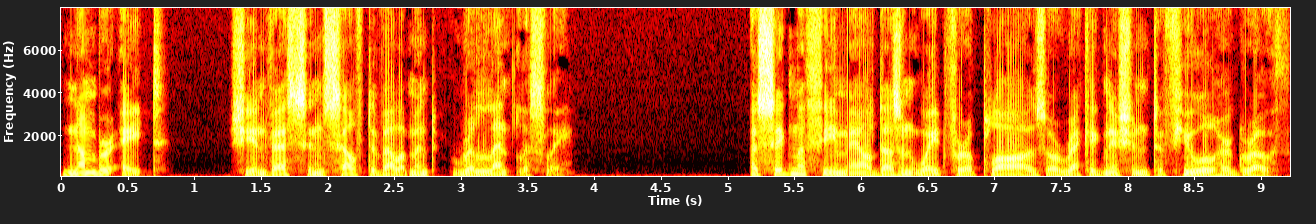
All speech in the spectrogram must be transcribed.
Number 8. She invests in self-development relentlessly. A Sigma female doesn't wait for applause or recognition to fuel her growth.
